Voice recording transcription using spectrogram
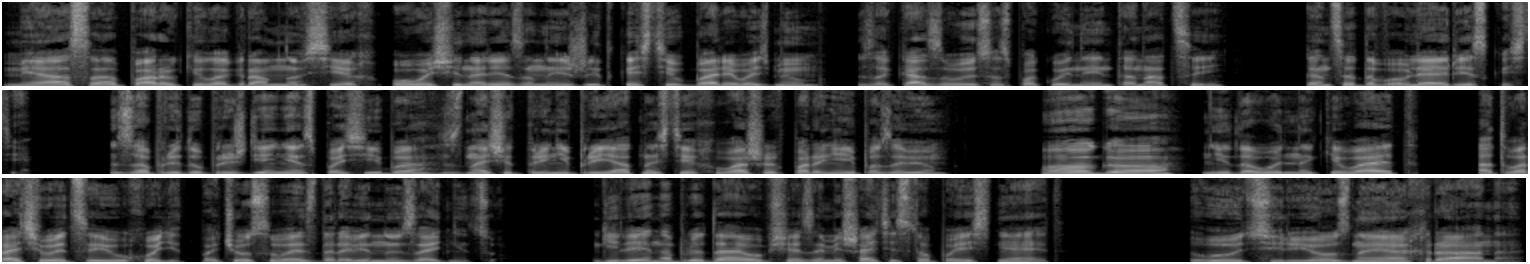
Мясо, пару килограмм на всех, овощи нарезанные, жидкости в баре возьмем. Заказываю со спокойной интонацией. В конце добавляю резкости. За предупреждение спасибо, значит при неприятностях ваших парней позовем. Ага, недовольно кивает, отворачивается и уходит, почесывая здоровенную задницу. Гилей, наблюдая общее замешательство, поясняет. Тут серьезная охрана.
